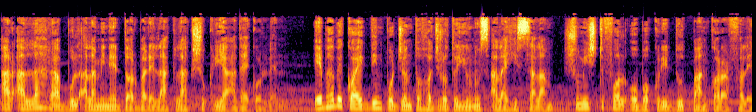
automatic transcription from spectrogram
আর আল্লাহ রাব্বুল আলামিনের দরবারে লাখ লাখ শুক্রিয়া আদায় করলেন। এভাবে কয়েকদিন পর্যন্ত হজরত ইউনুস আলাইহিসালাম সুমিষ্ট ফল ও বকরির দুধ পান করার ফলে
